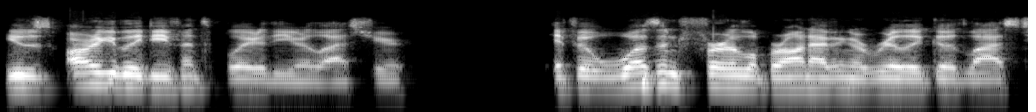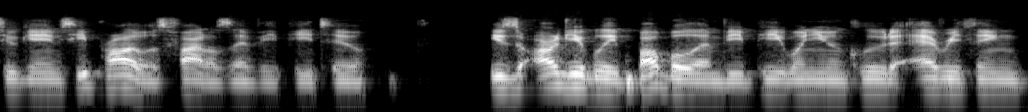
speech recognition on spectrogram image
He was arguably defensive player of the year last year. If it wasn't for LeBron having a really good last two games, he probably was Finals MVP too he's arguably bubble MVP when you include everything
